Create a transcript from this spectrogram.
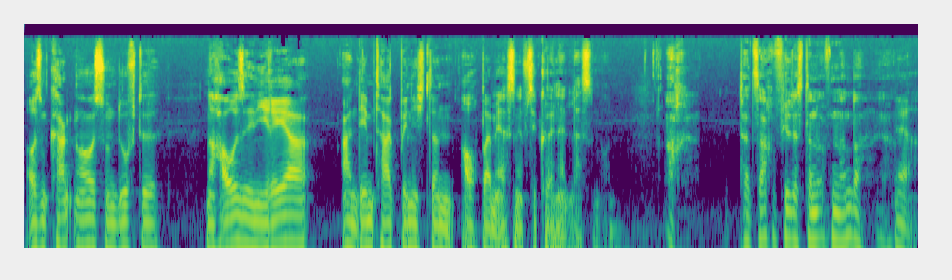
aus dem Krankenhaus und durfte nach Hause in die Reha, an dem Tag bin ich dann auch beim ersten FC Köln entlassen worden. Ach, Tatsache fiel das dann aufeinander. Ja. ja.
